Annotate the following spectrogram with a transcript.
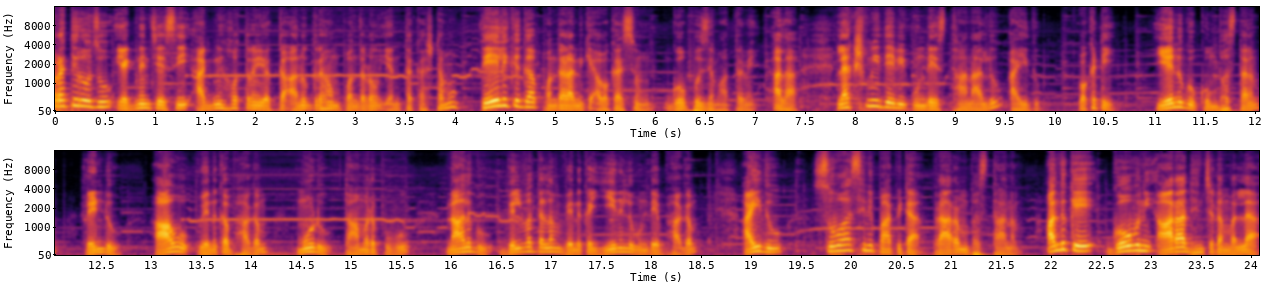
ప్రతిరోజు యజ్ఞం చేసి అగ్నిహోత్రం యొక్క అనుగ్రహం పొందడం ఎంత కష్టమో తేలికగా పొందడానికి అవకాశం గోపూజ మాత్రమే. అలా లక్ష్మీదేవి ఉండే స్థానాలు ఐదు. ఒకటి ఏనుగు కుంభస్థలం రెండు ఆవు వెనుక భాగం మూడు తామర పువ్వు నాలుగు బిల్వదళం వెనుక ఈనెలు ఉండే భాగం ఐదు సువాసిని పాపిట ప్రారంభ స్థానం. అందుకే గోవుని ఆరాధించడం వల్ల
